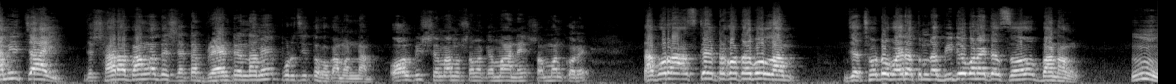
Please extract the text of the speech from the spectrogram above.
আমি চাই যে সারা বাংলাদেশ একটা ব্র্যান্ডের নামে পরিচিত হোক আমার নাম। অল বিশ্বে মানুষ আমাকে মানে সম্মান করে। তারপর আজকে একটা কথা বললাম, যে ছোট ভাইরা তোমরা ভিডিও বানাইতেছ, বানাও। হুম।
